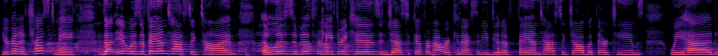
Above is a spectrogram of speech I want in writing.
you're going to trust me that it was a fantastic time. Elizabeth from E3 Kids and Jessica from Outward Connexity did a fantastic job with their teams. We had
